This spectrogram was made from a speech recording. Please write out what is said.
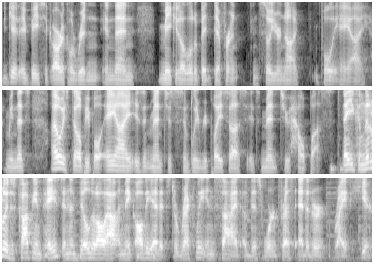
get a basic article written and then make it a little bit different. And so you're not fully AI. I mean, that's, I always tell people AI isn't meant to simply replace us, it's meant to help us. Now you can literally just copy and paste and then build it all out and make all the edits directly inside of this WordPress editor right here.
